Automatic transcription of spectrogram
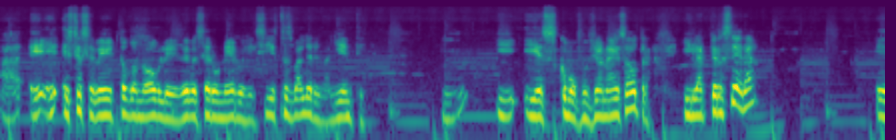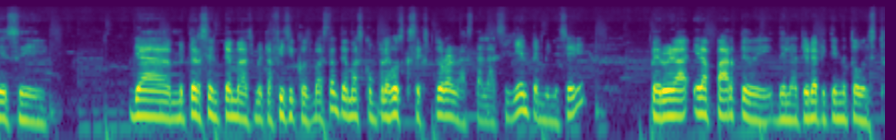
Ah, e, e, este se ve todo noble, debe ser un héroe, sí, este es Valder el Valiente. Y, es como funciona esa otra. Y la tercera es eh, ya meterse en temas metafísicos bastante más complejos que se exploran hasta la siguiente miniserie, pero era, era parte de, la teoría que tiene todo esto.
